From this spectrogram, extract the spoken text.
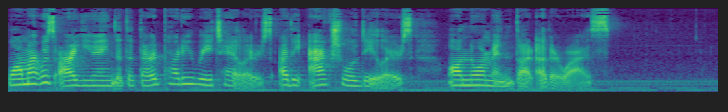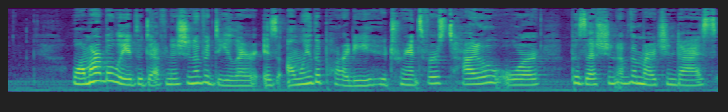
Walmart was arguing that the third party retailers are the actual dealers, while Normand thought otherwise. Walmart believed the definition of a dealer is only the party who transfers title or possession of the merchandise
